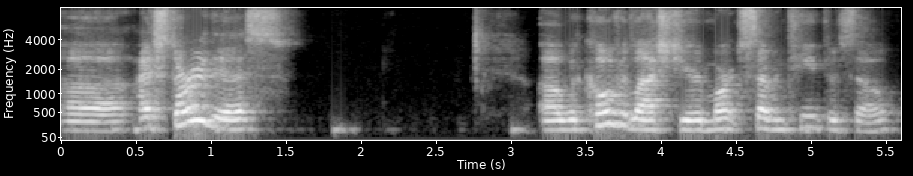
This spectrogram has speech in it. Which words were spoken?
Uh, I started this uh, with COVID last year, March 17th or so.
